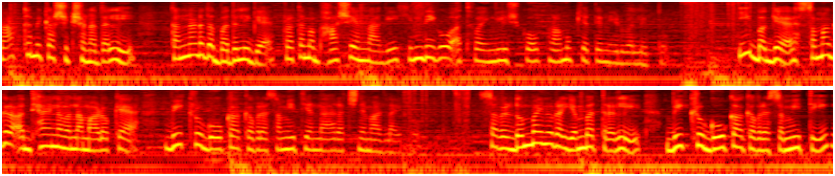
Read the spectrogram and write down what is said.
ಪ್ರಾಥಮಿಕ ಶಿಕ್ಷಣದಲ್ಲಿ ಕನ್ನಡದ ಬದಲಿಗೆ ಪ್ರಥಮ ಭಾಷೆಯನ್ನಾಗಿ ಹಿಂದಿಗೋ ಅಥವಾ ಇಂಗ್ಲಿಷ್ಗೋ ಪ್ರಾಮುಖ್ಯತೆ ನೀಡುವಲ್ಲಿತ್ತು. ಈ ಬಗ್ಗೆ ಸಮಗ್ರ ಅಧ್ಯಯನವನ್ನು ಮಾಡೋಕ್ಕೆ ವಿಕ್ರು ಗೋಕಾಕ್ ಅವರ ಸಮಿತಿಯನ್ನು ರಚನೆ ಮಾಡಲಾಯಿತು. ಸಾವಿರದ ಒಂಬೈನೂರ ಎಂಬತ್ತರಲ್ಲಿ ವಿಕ್ರು ಗೋಕಾಕ್ ಅವರ ಸಮಿತಿ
